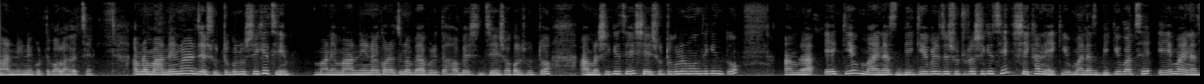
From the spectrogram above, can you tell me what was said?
মান নির্ণয় করতে বলা হয়েছে। আমরা মান নির্ণয়ের যে সূত্রগুলো শিখেছি মানে মান নির্ণয় করার জন্য ব্যবহৃত হবে যে সকল সূত্র আমরা শিখেছি, সেই সূত্রগুলোর মধ্যে কিন্তু আমরা এ কিউব মাইনাস বি কিউবের যে সূত্রটা শিখেছি, সেখানে A cube minus B cube আছে এ মাইনাস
